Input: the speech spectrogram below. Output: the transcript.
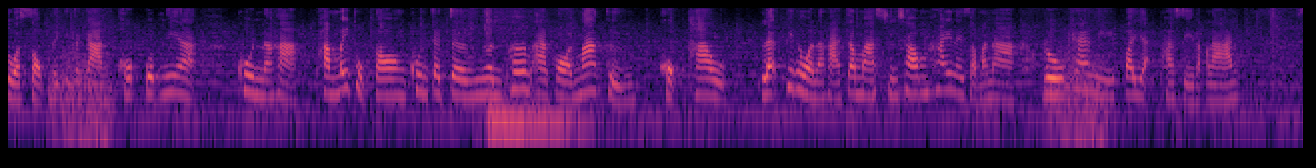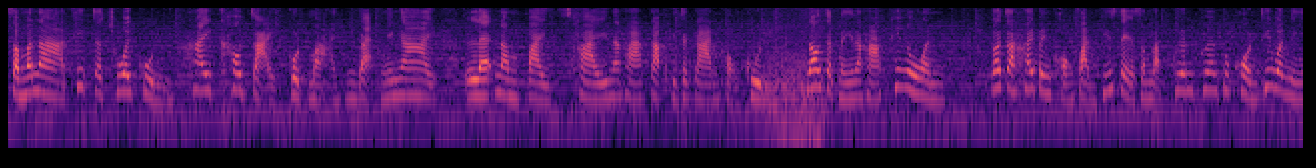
ตรวจสอบในกิจการพบปุ๊บเนี่ยคุณนะคะทำไม่ถูกต้องคุณจะเจอเงินเพิ่มอากรมากถึง 6 เท่า และพี่นวลนะคะจะมาชี้ช่องให้ในสัมมนา รู้แค่นี้ประหยัดภาษีหลักล้าน สัมมนาที่จะช่วยคุณให้เข้าใจกฎหมายแบบง่าย ๆ และนำไปใช้นะคะกับกิจการของคุณ นอกจากนี้นะคะ พี่นวลก็จะให้เป็นของฝันพิเศษสำหรับเพื่อนๆทุกคนที่วันนี้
